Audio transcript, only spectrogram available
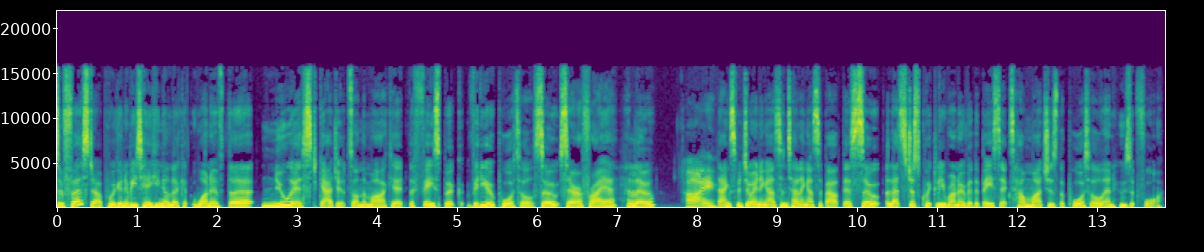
So, first up, we're going to be taking a look at one of the newest gadgets on the market, the Facebook video portal. So, Sarah Frier, hello. Hi. Thanks for joining us and telling us about this. So let's just quickly run over the basics. How much is the portal and who's it for?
